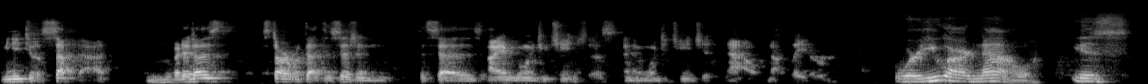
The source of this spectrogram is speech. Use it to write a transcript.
You need to accept that. Mm-hmm. But it does start with that decision that says, I am going to change this and I'm going to change it now, not later. Where you are now, is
